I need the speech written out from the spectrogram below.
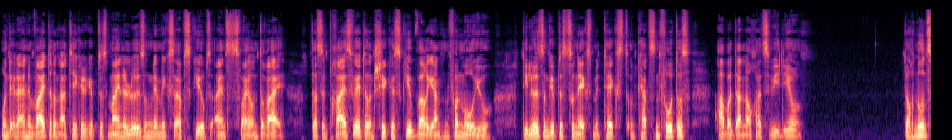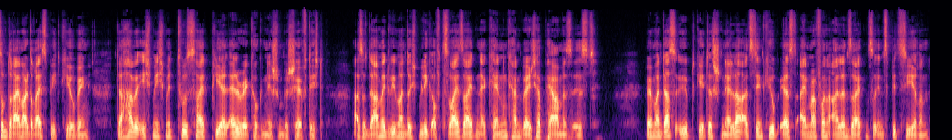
Und in einem weiteren Artikel gibt es meine Lösung der Mix-Up Scubes 1, 2 und 3. Das sind preiswerte und schicke Cube-Varianten von Moju. Die Lösung gibt es zunächst mit Text und Katzenfotos, aber dann auch als Video. Doch nun zum 3x3 Speedcubing. Da habe ich mich mit Two-Side PLL Recognition beschäftigt, also damit, wie man durch Blick auf zwei Seiten erkennen kann, welcher Perm es ist. Wenn man das übt, geht es schneller, als den Cube erst einmal von allen Seiten zu inspizieren.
